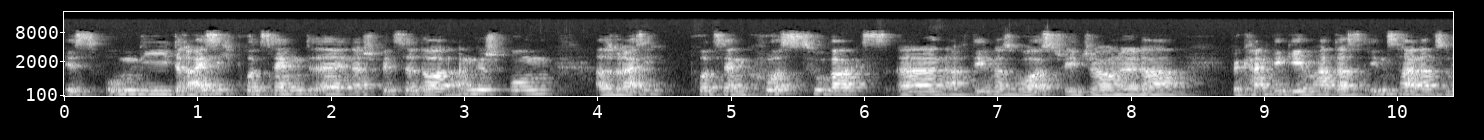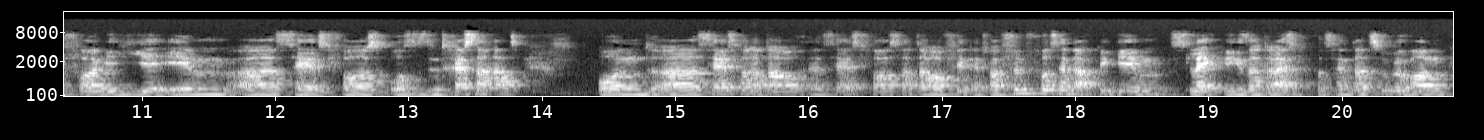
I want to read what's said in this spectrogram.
ist um die 30 Prozent äh, in der Spitze dort angesprungen, also 30 Prozent Kurszuwachs, nachdem das Wall Street Journal da bekannt gegeben hat, dass Insider zufolge hier eben äh, Salesforce großes Interesse hat. Und äh, Salesforce, hat darauf, äh, Salesforce hat daraufhin etwa 5% abgegeben, Slack, wie gesagt, 30% dazu gewonnen.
